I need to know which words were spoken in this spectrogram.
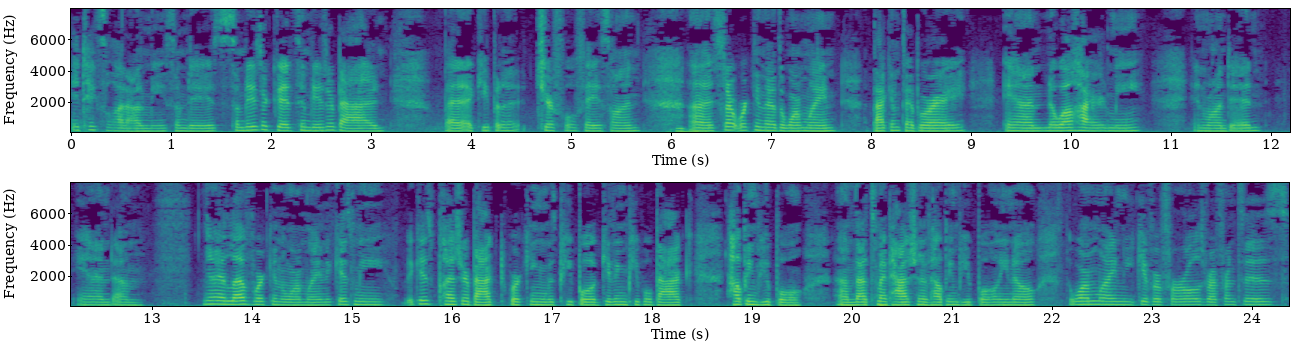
it takes a lot out of me some days. Some days are good, some days are bad, but I keep a cheerful face on. Uh, I start working there, the warm line, back in February, and Noel hired me, and Ron did, and um, yeah, I love working the warm line. It gives me, it gives pleasure back working with people, giving people back, helping people. Um, that's my passion of helping people. You know, the warm line, you give referrals, references,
